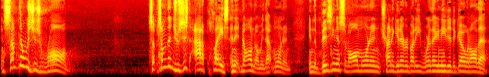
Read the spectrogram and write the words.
and something was just wrong. So, something was just out of place, and it dawned on me that morning in the busyness of all morning, trying to get everybody where they needed to go and all that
